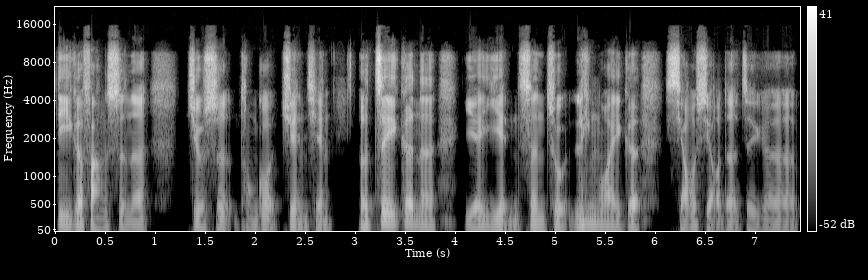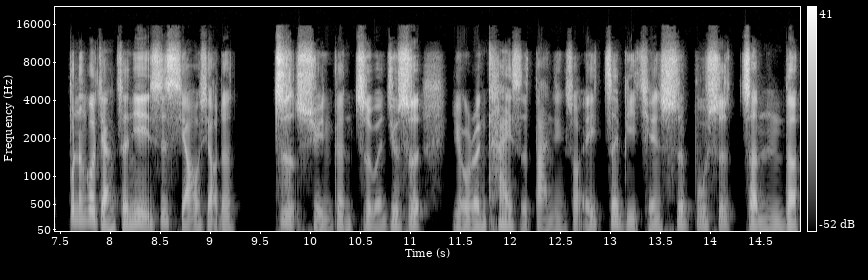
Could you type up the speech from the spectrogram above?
第一个方式呢，就是通过捐钱，而这个呢，也衍生出另外一个小小的这个不能够讲争议，是小小的。质询跟质问，就是有人开始担心说：“哎，这笔钱是不是真的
